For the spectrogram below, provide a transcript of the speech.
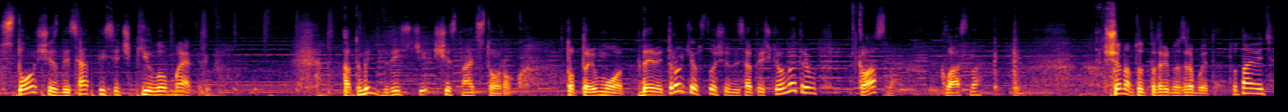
160 тисяч кілометрів. Автомобіль 2016 року. Тобто йому 9 років, 160 тисяч кілометрів. Класно, класно. Що нам тут потрібно зробити? Тут навіть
